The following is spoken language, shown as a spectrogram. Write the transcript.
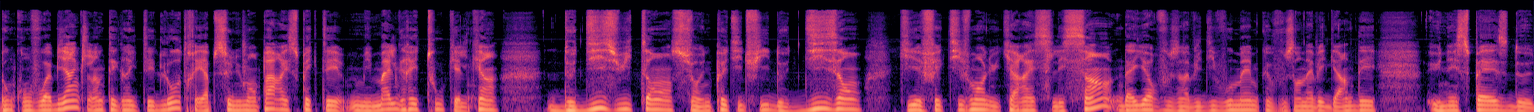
Donc on voit bien que l'intégrité de l'autre est absolument pas respectée. Mais malgré tout, quelqu'un de 18 ans sur une petite fille de 10 ans qui effectivement lui caresse les seins. D'ailleurs, vous avez dit vous-même que vous en avez gardé une espèce de,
